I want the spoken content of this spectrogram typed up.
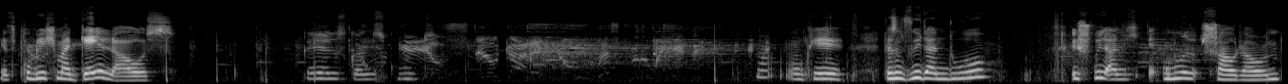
Jetzt probiere ich mal Gale aus. Gale ist ganz gut. Okay, wir sind wieder ein Duo. Ich spiele eigentlich nur Showdown.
